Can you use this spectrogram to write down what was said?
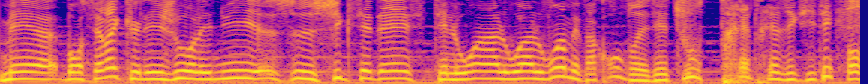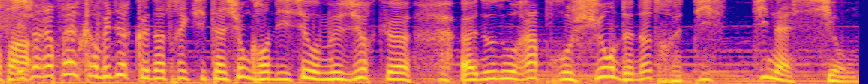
Mais euh, bon, c'est vrai que les jours, les nuits euh, se succédaient, c'était loin, loin, loin. Mais par contre, on était toujours très, très excités. J'aurais presque envie de dire que notre excitation grandissait au mesure que euh, nous nous rapprochions de notre destination.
